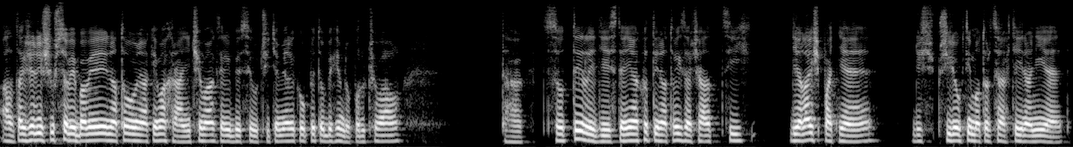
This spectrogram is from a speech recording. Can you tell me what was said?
A takže když už se vybaví na to nějakýma chráničema, který by si určitě měli koupit, to bych jim doporučoval. Tak co ty lidi, stejně jako ty na tvých začátcích, dělají špatně, když přijdou k té motorce a chtějí na ní jet?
